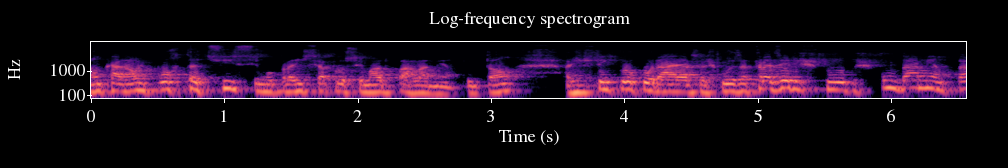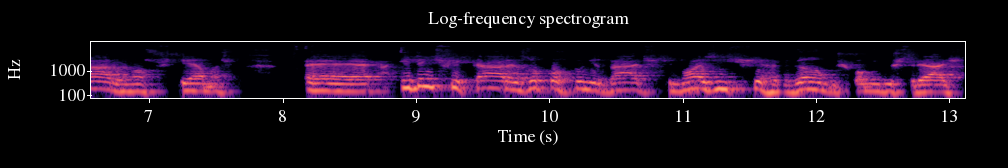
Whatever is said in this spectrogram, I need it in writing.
é um canal importantíssimo para a gente se aproximar do parlamento. Então, a gente tem que procurar essas coisas, trazer estudos, fundamentar os nossos temas, é, identificar as oportunidades que nós enxergamos como industriais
